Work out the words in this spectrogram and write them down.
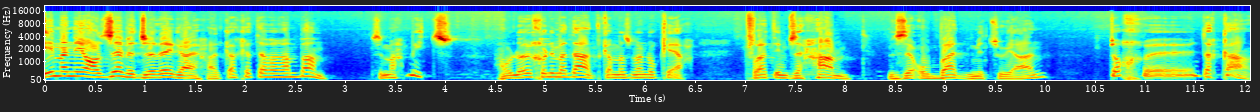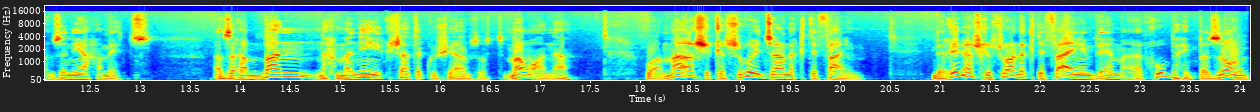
אם אני עוזב את זה רגע אחד, כך כתב הרמב"ם, זה מחמיץ. אנחנו לא יכולים לדעת כמה זמן לוקח. בפרט אם זה חם וזה עובד מצוין, תוך אה, דקה זה נהיה חמץ. אז הרמב"ן נחמני הקשה את הקושייה הזאת. מה הוא ענה? הוא אמר שקשרו את זה על הכתפיים. ברגע שקשרו על הכתפיים והם הלכו בחיפזון,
